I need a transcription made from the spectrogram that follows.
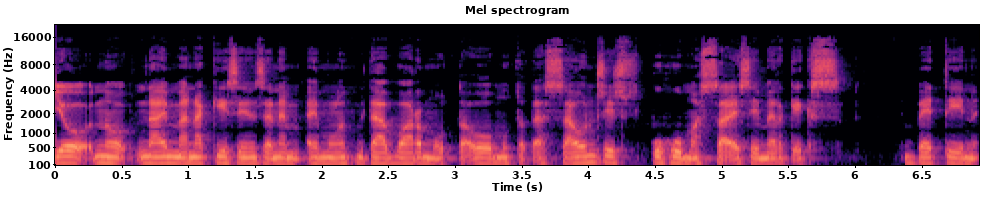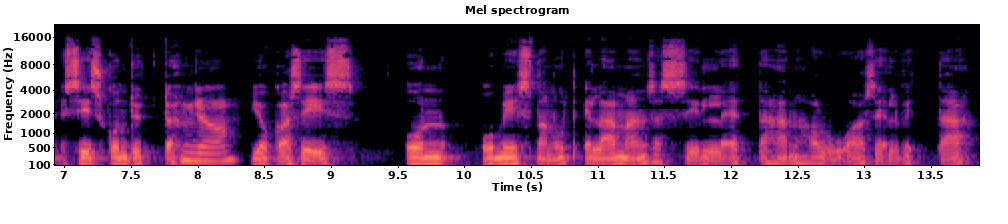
Joo, no näin mä näkisin sen, ei mulla nyt mitään varmuutta ole, mutta tässä on siis puhumassa esimerkiksi Betin siskon tyttö, Joo. joka siis on omistanut elämänsä sille, että hän haluaa selvittää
